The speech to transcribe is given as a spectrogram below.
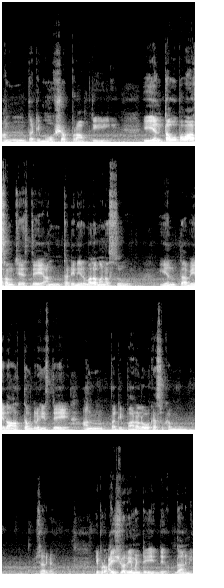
అంతటి మోక్ష ప్రాప్తి ఎంత ఉపవాసం చేస్తే అంతటి నిర్మల మనస్సు ఎంత వేదార్థం గ్రహిస్తే అంతటి పరలోక సుఖము. చూసారుగా ఇప్పుడు ఐశ్వర్యం అంటే ఏంది? దాని మీద.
